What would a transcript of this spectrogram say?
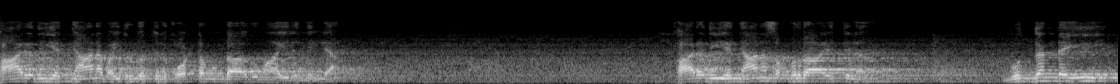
ഭാരതീയ ജ്ഞാന പൈതൃകത്തിന് കോട്ടമുണ്ടാകുമായിരുന്നില്ല. ഭാരതീയ ജ്ഞാന സമ്പ്രദായത്തിന് ബുദ്ധന്റെ ഈ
